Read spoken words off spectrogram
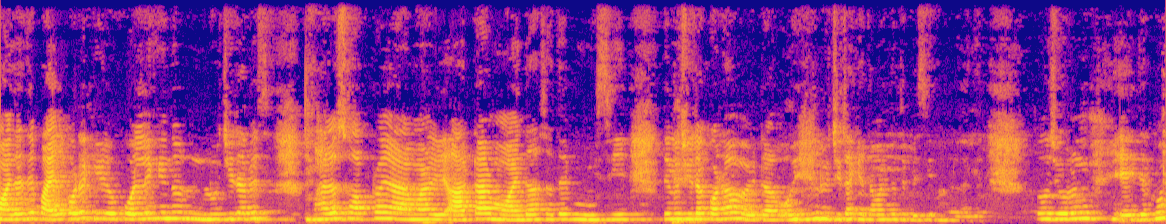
ময়দা দিয়ে পাইল করে করলে কিন্তু লুচিটা বেশ ভালো সফট হয় আর আমার এই আটা আর ময়দার সাথে মিশিয়ে যে লুচিটা করা ওইটা ওই লুচিটা খেতে আমার কিন্তু বেশি ভালো লাগে। তো চলুন, এই দেখুন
